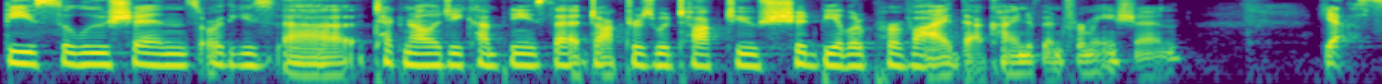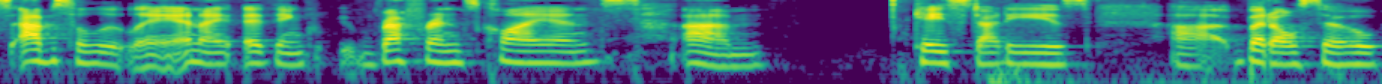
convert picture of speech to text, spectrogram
these solutions or these uh, technology companies that doctors would talk to should be able to provide that kind of information. Yes, absolutely. And I, I think reference clients, um, case studies, uh, but also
